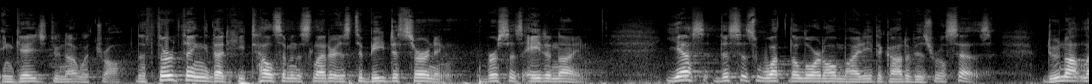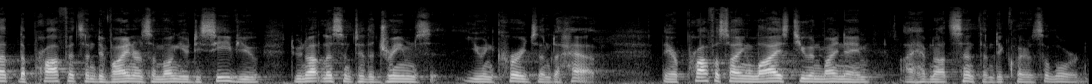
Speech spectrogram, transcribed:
Engage, do not withdraw. The third thing that he tells him in this letter is to be discerning. Verses 8 and 9. Yes, this is what the Lord Almighty, the God of Israel, says. Do not let the prophets and diviners among you deceive you. Do not listen to the dreams you encourage them to have. They are prophesying lies to you in my name. I have not sent them, declares the Lord.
